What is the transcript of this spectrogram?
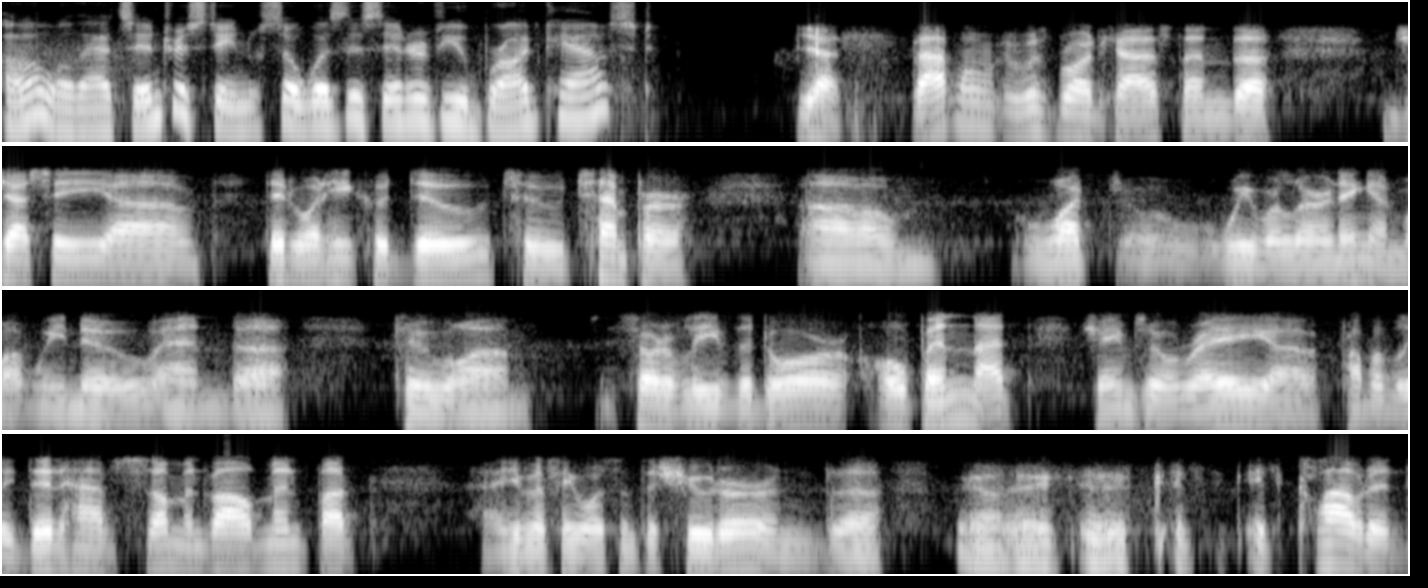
Oh, well, that's interesting. So, was this interview broadcast? Yes, that one it was broadcast, and uh, Jesse uh, did what he could do to temper um, what we were learning and what we knew, and uh, to um, sort of leave the door open that James Earl Ray uh, probably did have some involvement, but even if he wasn't the shooter, and uh, you know, it, it, it, it clouded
